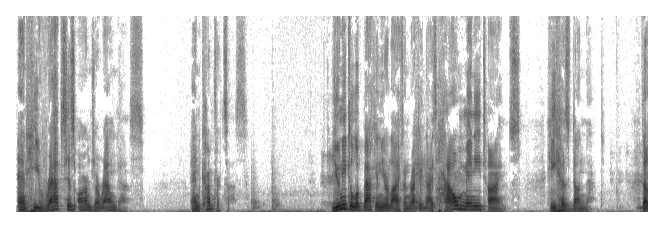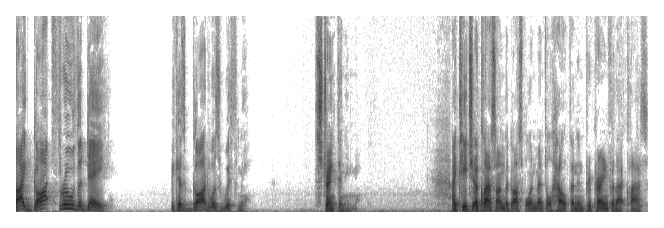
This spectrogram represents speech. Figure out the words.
and he wraps his arms around us and comforts us. You need to look back in your life and recognize how many times he has done that. That I got through the day because God was with me, strengthening me. I teach a class on the gospel and mental health, and in preparing for that class,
